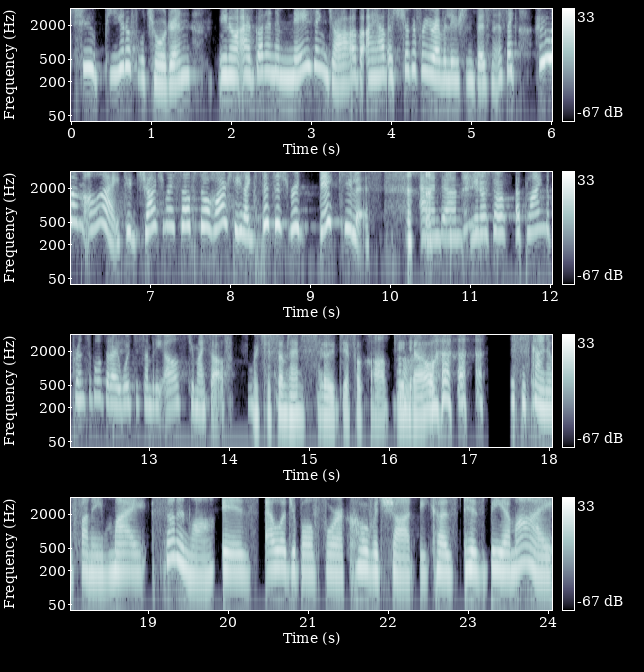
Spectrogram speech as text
two beautiful children. You know, I've got an amazing job. I have a sugar free revolution business. Like, who am I to judge myself so harshly? Like, this is ridiculous. and, um, you know, so applying the principles that I would to somebody else to myself. Which is sometimes so difficult, you oh. know? This is kind of funny. My son in law is eligible for a COVID shot because his BMI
